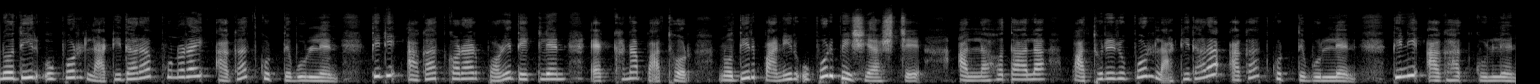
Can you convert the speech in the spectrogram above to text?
নদীর উপর লাঠি দ্বারা পুনরায় আঘাত করতে বললেন। তিনি আঘাত করার পরে দেখলেন, একখানা পাথর নদীর পানির উপর ভেসে আসছে। আল্লাহ তাআলা পাথরের উপর লাঠি দ্বারা আঘাত করতে বললেন। তিনি আঘাত করলেন।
